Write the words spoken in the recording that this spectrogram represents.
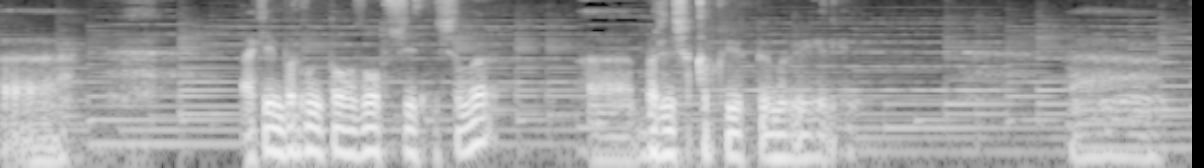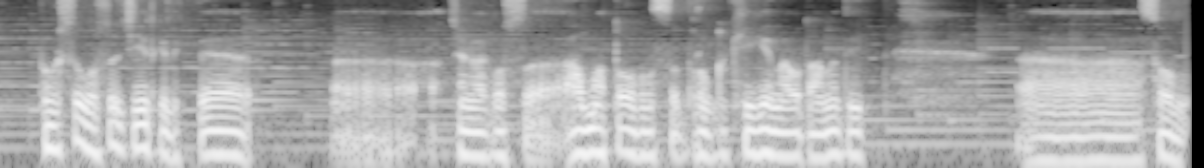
Ә, әкем 1937 жылы ә, бірінші қыркүйекте өмірге келген. Ә, бұл кісі осы жергілікті ә, жаңағы осы алматы облысы бұрынғы кеген ауданы дейді. Ә, сол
